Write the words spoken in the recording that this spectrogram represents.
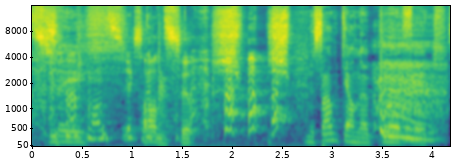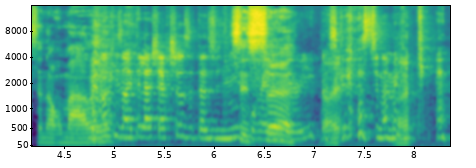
c'est- Mon Dieu. Sors d'ici. je- je- il me semble qu'il y en a pas, fait que c'est normal. Mais donc, ils ont été la chercher aux États-Unis C'est pour ça. Halle Berry, parce Ouais. que c'est une américaine.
